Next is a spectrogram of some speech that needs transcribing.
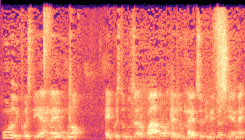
uno di questi M1 e questo V0 quadro e un mezzo li metto assieme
